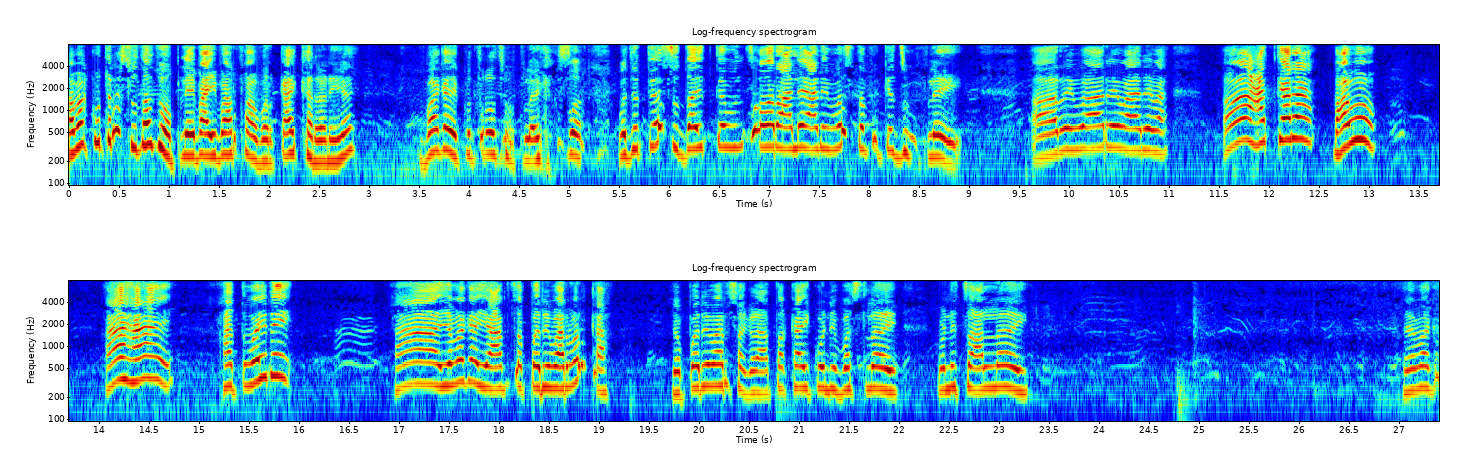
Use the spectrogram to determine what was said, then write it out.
हा कुत्र सुद्धा झोपले बाई बारफावर काय खरं नाही हे? बघा हे कुत्र झोपलंय कसं. म्हणजे ते सुद्धा इतके उंचावर आले आणि मस्त पिके झोपले. अरे वा रे वा रे वा. अ हात करा भाऊ. हा हाय हात वय नाही. हा हे बघा हे आमचा परिवार बर का. हे परिवार सगळं. आता काही कोणी बसलंय कोणी चाललंय. हे बघा.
